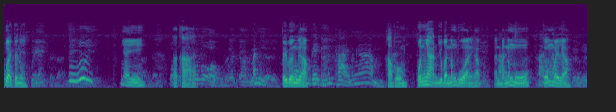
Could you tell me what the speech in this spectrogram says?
กล้วยตัวนี้อุ้ยใหญ่ ราคามันไปเบิ่งเด้อครับ เพชรมันถ่ายมันงามครับผม ผลงานอยู่บ้านน้องบัวนี่ครับ อันบ้านน้องหมูสมไปแล้วเออมือ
